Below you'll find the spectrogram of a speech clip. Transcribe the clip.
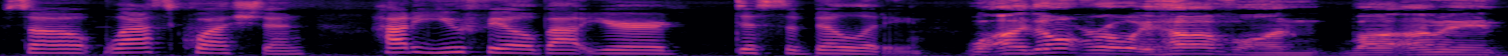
So, last question. How do you feel about your disability? Well, I don't really have one, but I mean,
